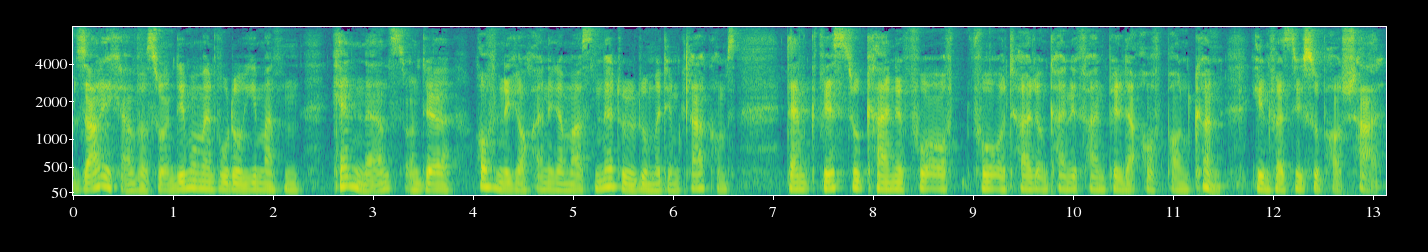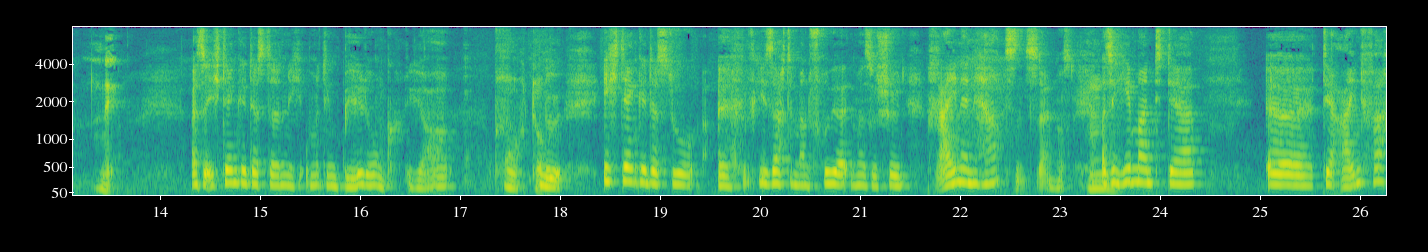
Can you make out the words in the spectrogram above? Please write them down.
sage ich einfach so, in dem Moment, wo du jemanden kennenlernst und der hoffentlich auch einigermaßen nett oder du mit dem klarkommst, dann wirst du keine Vorur Vorurteile und keine Feindbilder aufbauen können. Jedenfalls nicht so pauschal. Nee. Also ich denke, dass da nicht unbedingt Bildung, ja, Oh, doch. nö. Ich denke, dass du, äh, wie sagte man früher immer so schön, reinen Herzens sein musst. Hm. Also jemand, der, äh, der einfach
